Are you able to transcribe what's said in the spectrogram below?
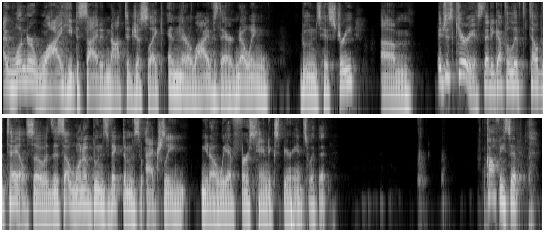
I wonder why he decided not to just like end their lives there, knowing Boone's history. Um, it's just curious that he got to live to tell the tale. So this uh, one of Boone's victims actually, you know, we have firsthand experience with it. Coffee sip.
